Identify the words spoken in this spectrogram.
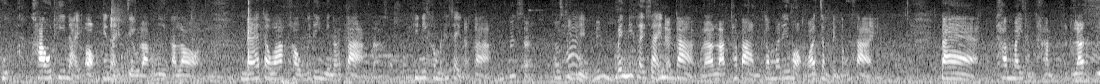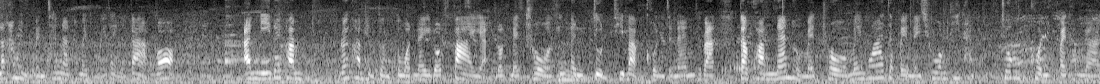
ทุกเข้าที่ไหนออกที่ไหนเจลล้างมือตลอด แม้แต่ว่าเขาไม่ได้มีหน้ากากนะที่นี่เขาไม่ได้ใส่หน้ากากไม่ค่อยใส่เท่าที่ดูไม่มีไม่มีใครใส่หน้ากากแล้วรัฐบาลก็ไม่ได้บอกว่าจำเป็นต้องใส่ แต่ทำไมถึงทำแล้วแล้วทำไมถึงเป็นเช่นนั้นทำไมถึงไม่ใส่หน้ากากก็อันนี้ด้วยความ ด้วยความเห็นส่วนตัวในรถไฟอะรถเมโทรซึ่งเป็นจุดที่แบบคนจะแน่นใช่ปะแต่ความแน่นของเมโทรไม่ว่าจะเป็นในช่วงที่ทำช่วงคนไปทำงาน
